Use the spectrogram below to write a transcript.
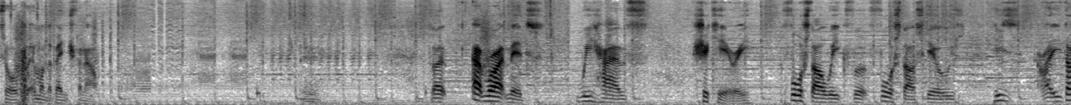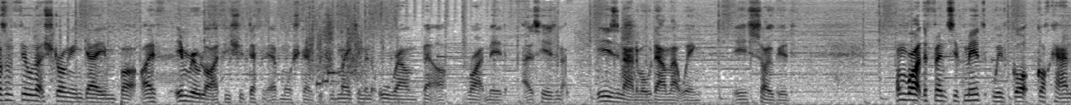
So I'll put him on the bench for now. So at right mid, we have Shaqiri, four star weak foot, four star skills. He's he doesn't feel that strong in game, but i in real life he should definitely have more strength, which would make him an all-round better right mid, as he is an, he is an animal down that wing. He is so good. On right defensive mid, we've got Gökhan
